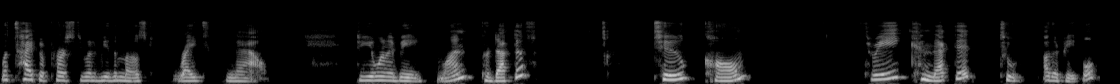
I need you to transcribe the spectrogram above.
What type of person do you want to be the most right now? Do you want to be one, productive, two, calm, three, connected to other people.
